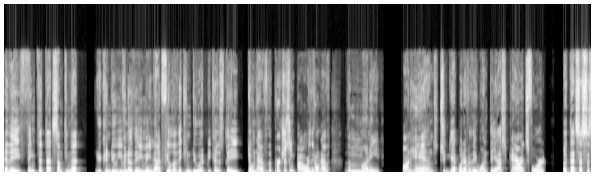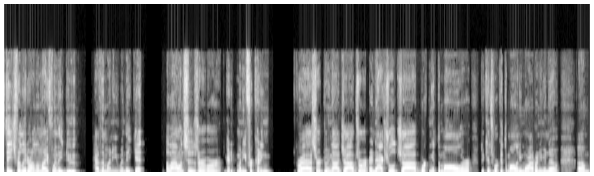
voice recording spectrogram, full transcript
and they think that that's something that you can do even though they may not feel that they can do it because they don't have the purchasing power, they don't have the money on hand to get whatever they want. They ask parents for it. But that sets the stage for later on in life when they do have the money, when they get allowances or, or get money for cutting grass or doing odd jobs or an actual job working at the mall or do kids work at the mall anymore? I don't even know. Um,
